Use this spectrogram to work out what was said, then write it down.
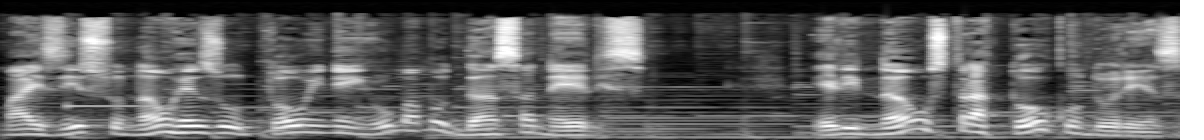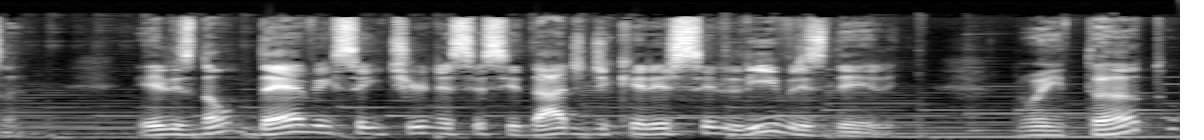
mas isso não resultou em nenhuma mudança neles. Ele não os tratou com dureza. Eles não devem sentir necessidade de querer ser livres dele. No entanto,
